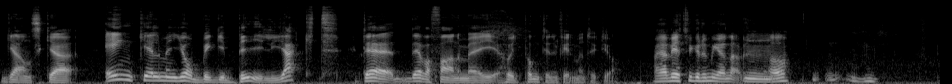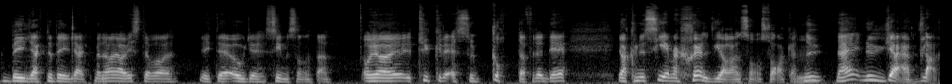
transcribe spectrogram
ganska enkel men jobbig biljakt. Det, det var fan mig höjdpunkten i filmen tyckte jag. Ja, jag vet vilken du menar. Mm. Ja. Biljakt och biljakt. Men ja, visst det var lite O.J. Simpson där. Och jag tycker det är så gott därför det, det jag kunde se mig själv göra en sån sak att nu, nej nu jävlar.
